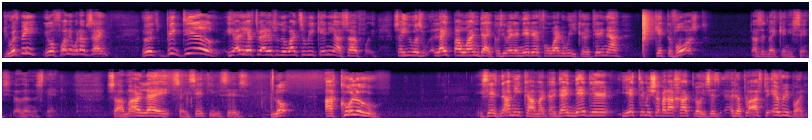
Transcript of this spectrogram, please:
You with me? You all follow what I'm saying? It's big deal. He only have to with it once a week anyhow. So, so he was late by one day because he made a neder for one week. You're going to tell him now, get divorced? Doesn't make any sense. He doesn't understand. So Amar Lay, so he said to you, he says, Lo, akuluhu. He says, Nami kama, neder yeter. He says, it applies to everybody.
